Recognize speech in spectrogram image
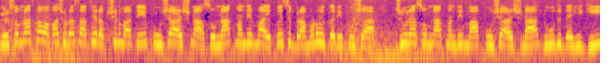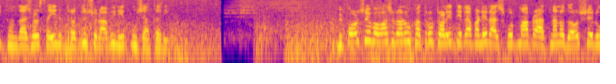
ગીર સોમનાથમાં વાવાઝોડા સાથે રક્ષણ માટે પૂજા અર્ચના. સોમનાથ મંદિરમાં એકવીસ બ્રાહ્મણોએ કરી પૂજા. જૂના સોમનાથ મંદિરમાં પૂજા અર્ચના, દૂધ, દહીં, ઘી, ગંગાજળ સહિત દ્રવ્યો ચડાવીને પૂજા કરી. બિપોરજોય વાવાઝોડાનો ખતરો ટળે તેટલા માટે રાજકોટમાં પ્રાર્થનાનો દોર શરૂ.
